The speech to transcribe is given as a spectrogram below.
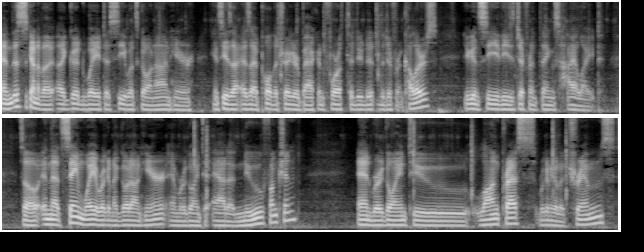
And this is kind of a, a good way to see what's going on here. You can see as I, as I pull the trigger back and forth to do the different colors, you can see these different things highlight. So in that same way, we're going to go down here and we're going to add a new function and we're going to long press. We're going to go to trims,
